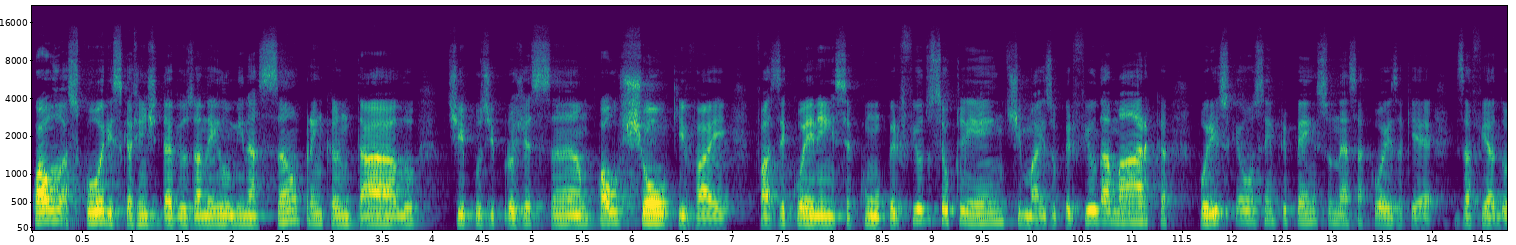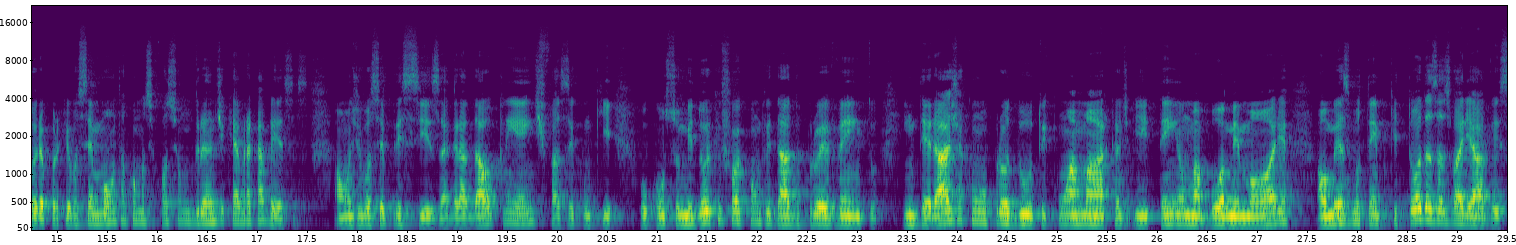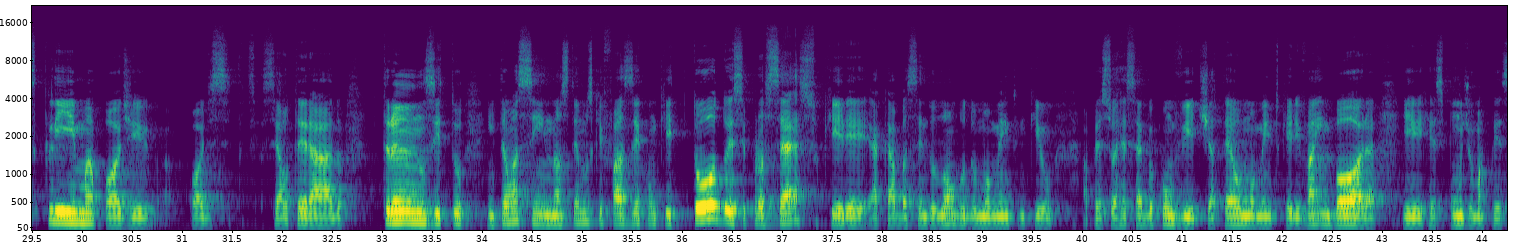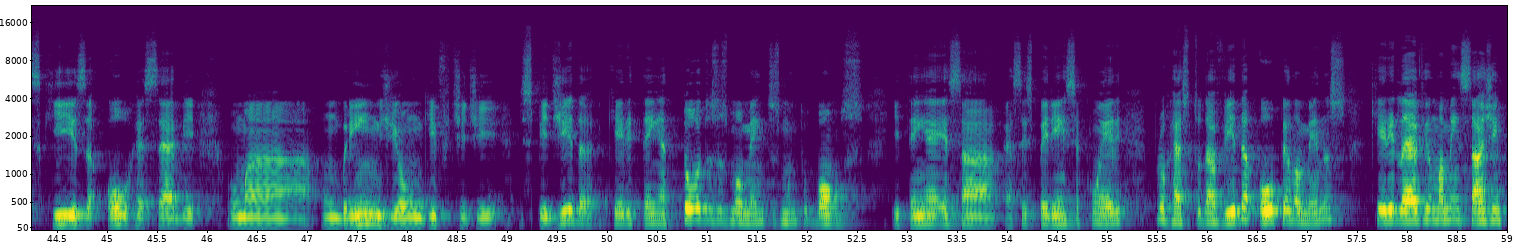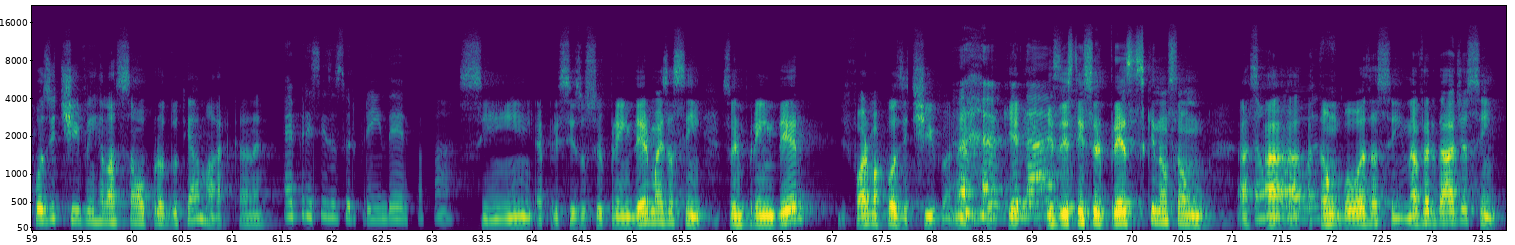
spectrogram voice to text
quais as cores que a gente deve usar na iluminação para encantá-lo, tipos de projeção, qual show que vai fazer coerência com o perfil do seu cliente, mais o perfil da marca. Por isso que eu sempre penso nessa coisa que é desafiadora, porque você monta como se fosse um grande quebra-cabeças, onde você precisa agradar o cliente, fazer com que o consumidor que for convidado para o evento interaja com o produto e com a marca e tenha uma boa memória, ao mesmo tempo que todas as variáveis clima pode pode ser alterado, trânsito. Então, assim, nós temos que fazer com que todo esse processo, que ele acaba sendo longo do momento em que o, a pessoa recebe o convite até o momento que ele vai embora e responde uma pesquisa ou recebe uma, um brinde ou um gift de despedida, que ele tenha todos os momentos muito bons e tenha essa, essa experiência com ele para o resto da vida, ou pelo menos que ele leve uma mensagem positiva em relação ao produto e à marca, né? É preciso surpreender, Fafá? Sim, é preciso surpreender, mas assim, surpreender de forma positiva, né? Porque existem surpresas que não são as, tão, a, boas. A, tão boas assim. Na verdade, assim,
